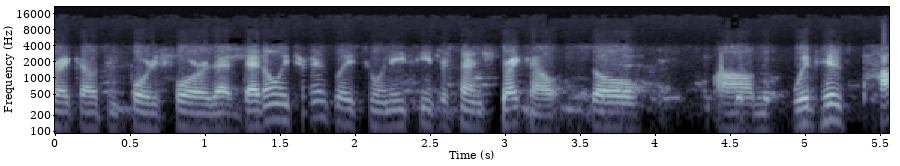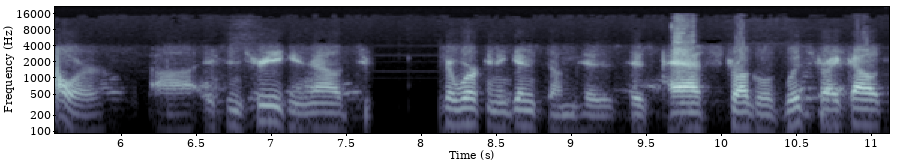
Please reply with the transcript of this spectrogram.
strikeouts and 44. That that only translates to an 18% strikeout. So, um, with his power, uh, it's intriguing. Now, they're working against him. His his past struggles with strikeouts,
